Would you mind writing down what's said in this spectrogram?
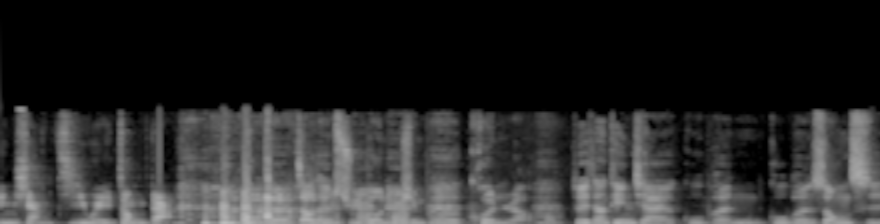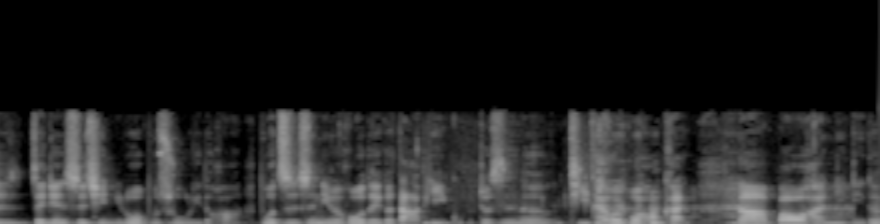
影响极为重大，对，造成许多女性朋友的困扰。所以这样听起来，骨盆骨盆松弛这件事情，你如果不处理的话，不只是你会获得一个大屁股，就是那个体态会不好看，那包含你你的。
